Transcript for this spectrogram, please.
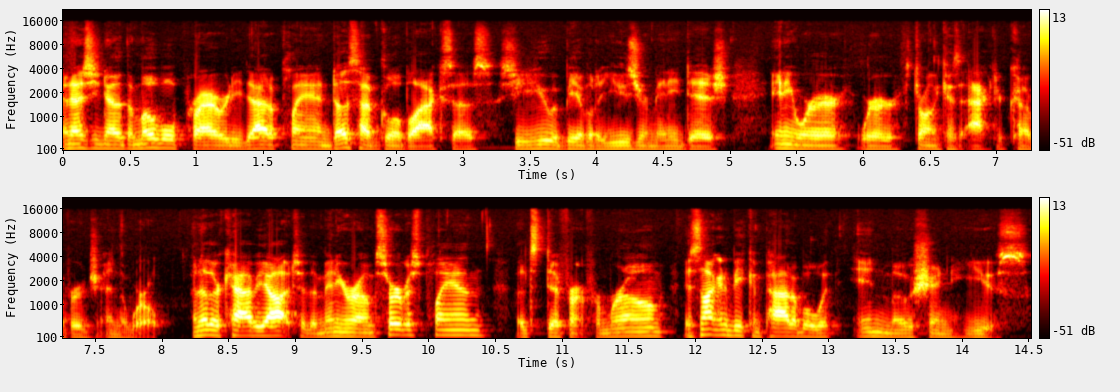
And as you know, the mobile priority data plan does have global access, so you would be able to use your mini dish anywhere where Starlink has active coverage in the world. Another caveat to the mini roam service plan that's different from roam, it's not gonna be compatible with in-motion use.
